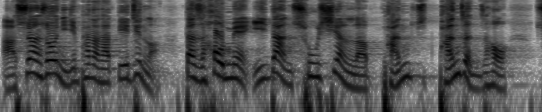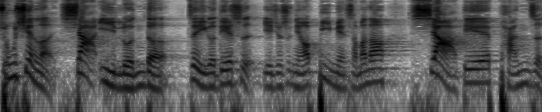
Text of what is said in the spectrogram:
啊，虽然说你已经判断它跌进了，但是后面一旦出现了盘盘整之后，出现了下一轮的这一个跌势，也就是你要避免什么呢？下跌盘整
